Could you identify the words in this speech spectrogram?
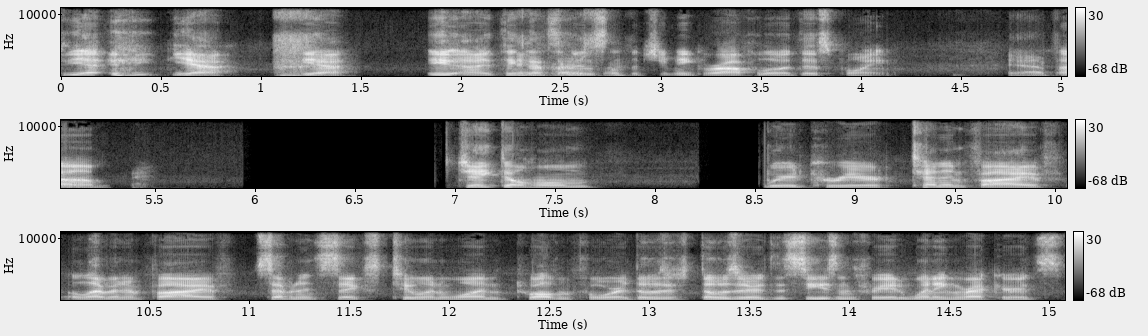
Yeah, yeah, yeah. I think In that's an insult to Jimmy Garoppolo at this point. Yeah, Um, probably. Jake Delhomme, weird career. 10 and 5, 11 and 5, 7 and 6, 2 and 1, 12 and 4. Those are those are the seasons where he had winning records.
